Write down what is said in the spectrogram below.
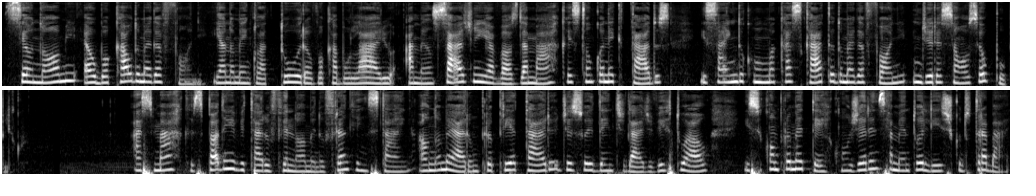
Seu nome é o bocal do megafone, e a nomenclatura, o vocabulário, a mensagem e a voz da marca estão conectados e saindo como uma cascata do megafone em direção ao seu público. As marcas podem evitar o fenômeno Frankenstein ao nomear um proprietário de sua identidade virtual e se comprometer com o gerenciamento holístico do trabalho.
